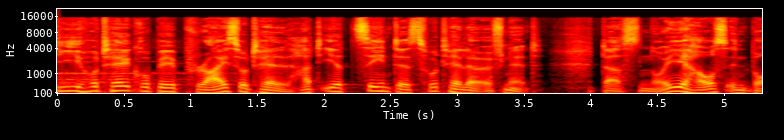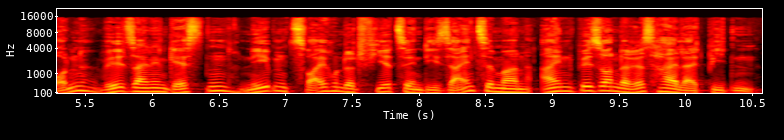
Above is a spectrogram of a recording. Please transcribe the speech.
Die Hotelgruppe Price Hotel hat ihr zehntes Hotel eröffnet. Das neue Haus in Bonn will seinen Gästen neben 214 Designzimmern ein besonderes Highlight bieten.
